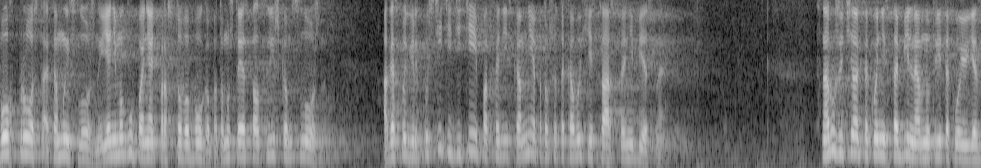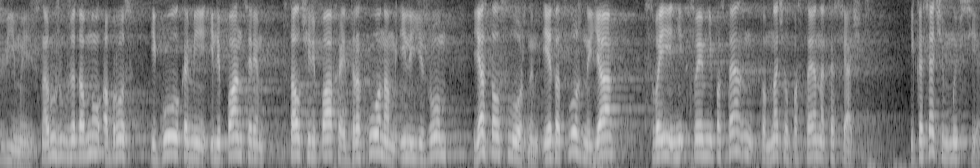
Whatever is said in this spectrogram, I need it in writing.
Бог просто, это мы сложные. Я не могу понять простого Бога, потому что я стал слишком сложным. А Господь говорит, пустите детей подходить ко мне, потому что таковых есть Царство Небесное. Снаружи человек такой нестабильный, а внутри такой уязвимый. Снаружи уже давно оброс иголками или панцирем, стал черепахой, драконом или ежом. Я стал сложным. И этот сложный я своей, своим непостоянством начал постоянно косячить. И косячим мы все.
